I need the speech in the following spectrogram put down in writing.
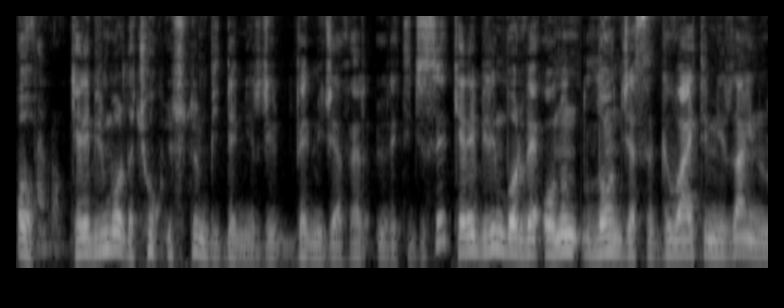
o. Sauron. Celebrimbor da çok üstün bir demirci ve mücevher üreticisi. Celebrimbor ve onun loncası Gwaiti Mirzai'nin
